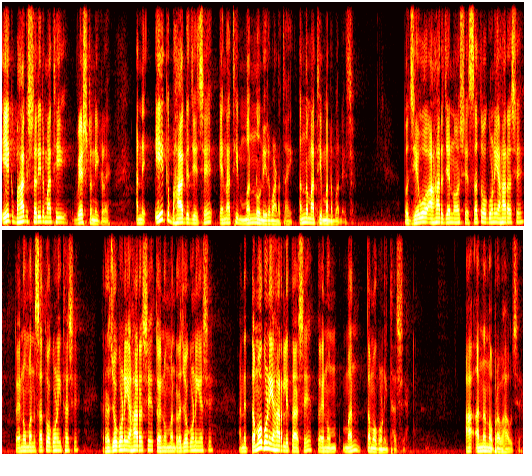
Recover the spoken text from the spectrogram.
એક ભાગ શરીરમાંથી વેસ્ટ નીકળે. અને એક ભાગ જે છે, એનાથી મનનું નિર્માણ થાય. અન્નમાંથી મન બને છે. તો જેવો આહાર જેનો હશે, સત્વગુણી આહાર હશે, તો એનું મન સત્વગુણી થશે. રજોગુણી આહાર હશે, તો એનું મન રજોગુણી હશે. અને તમોગુણી આહાર લેતા હશે, તો એનું મન તમોગુણી થશે. આ અન્નનો પ્રભાવ છે.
